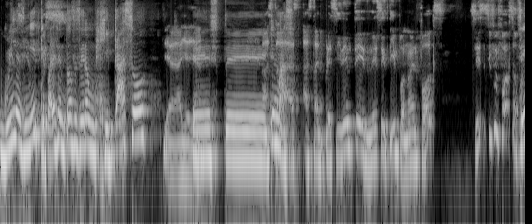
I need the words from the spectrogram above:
Will Smith, que Pues- para ese entonces era un hitazo. Ya, ya, ya. Este. Hasta- ¿Quién más? Hasta, el presidente de ese tiempo, ¿no? El Fox. ¿Sí, sí fue Fox o fue Sí,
